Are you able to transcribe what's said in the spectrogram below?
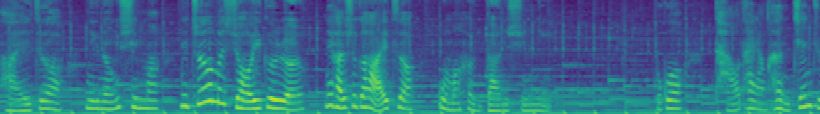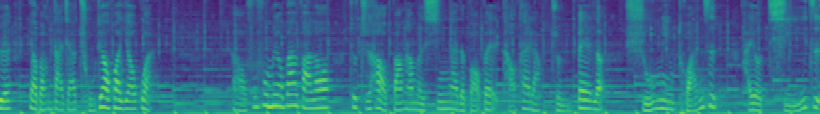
孩子啊，你能行吗？你这么小一个人，你还是个孩子啊，我们很担心你。不过桃太郎很坚决，要帮大家除掉坏妖怪。老夫妇没有办法喽，就只好帮他们心爱的宝贝桃太郎准备了熟米团子，还有旗子。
